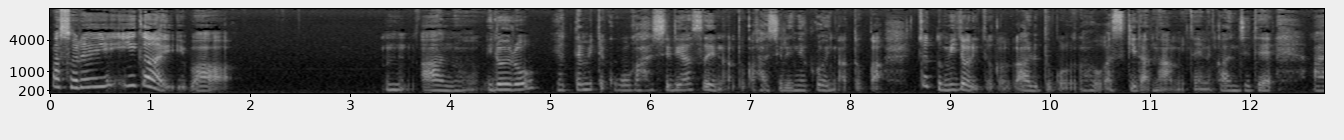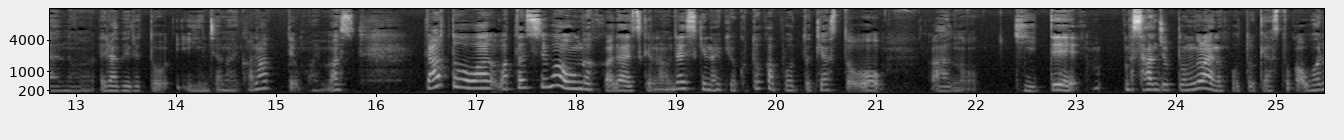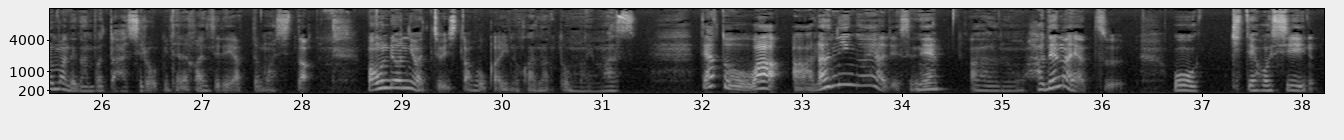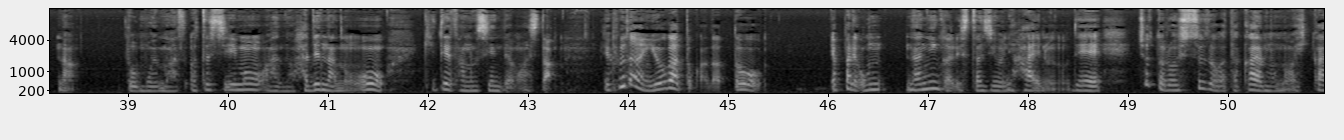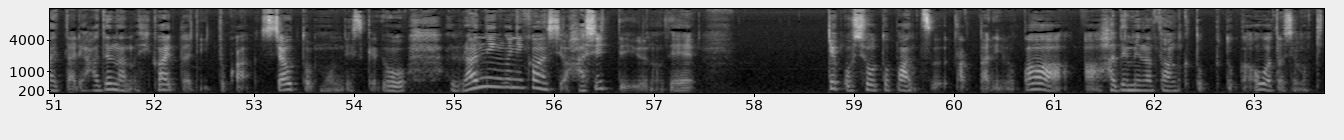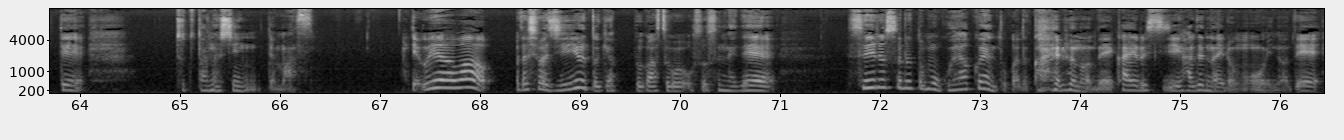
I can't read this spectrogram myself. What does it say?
まあ、それ以外はうん、あのいろいろやってみてここが走りやすいなとか走りにくいなとかちょっと緑とかがあるところの方が好きだなみたいな感じであの選べるといいんじゃないかなって思います。であとは私は音楽が大好きなので好きな曲とかポッドキャストをあの聞いて、30分ぐらいのポッドキャストが終わるまで頑張って走ろうみたいな感じでやってました。まあ、音量には注意した方がいいのかなと思います。であとはあランニングウェアですね。あの派手なやつを着てほしいなと思います。私もあの派手なのを着て楽しんでました。で普段ヨガとかだとやっぱり何人かでスタジオに入るのでちょっと露出度が高いものは控えたり派手なの控えたりとかしちゃうと思うんですけどランニングに関しては走っているので結構ショートパンツだったりとかあ派手めなタンクトップとかを私も着てちょっと楽しんでます。でウェアは私は GU とギャップがすごいおすすめでセールするともう500円とかで買えるので買えるし派手な色も多いので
